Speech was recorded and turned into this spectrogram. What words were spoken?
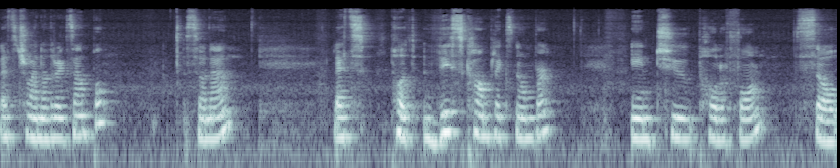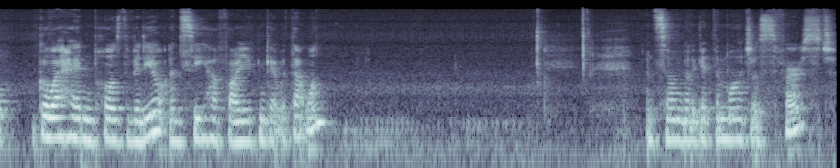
Let's try another example. So now, let's put this complex number into polar form. So go ahead and pause the video and see how far you can get with that one. And so I'm going to get the modulus first.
